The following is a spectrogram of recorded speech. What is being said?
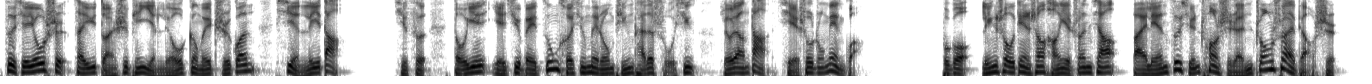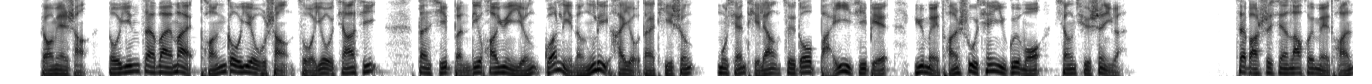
字节优势在于短视频引流更为直观，吸引力大。其次，抖音也具备综合性内容平台的属性，流量大且受众面广。不过，零售电商行业专家百联咨询创始人庄帅表示。表面上，抖音在外卖团购业务上左右夹击，但其本地化运营管理能力还有待提升。目前体量最多百亿级别，与美团数千亿规模相去甚远。再把视线拉回美团，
